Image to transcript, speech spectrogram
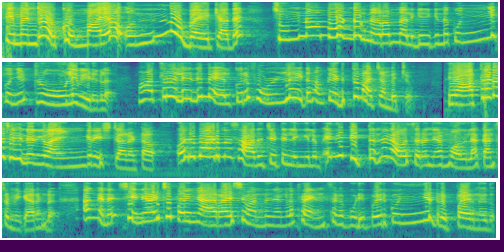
സിമന്റോ കുമ്മായോ ഒന്നും ഉപയോഗിക്കാതെ ചുണ്ണാമ്പ് കൊണ്ട് നിറം നൽകിയിരിക്കുന്ന കുഞ്ഞു കുഞ്ഞു ട്രൂളി വീടുകൾ മാത്രമല്ല ഇതിന്റെ മേൽക്കൂര ഫുള്ളായിട്ട് നമുക്ക് എടുത്തു മാറ്റാൻ പറ്റും. യാത്രകൾ ചെയ്യുന്നത് എനിക്ക് ഭയങ്കര ഇഷ്ടമാണ് കേട്ടോ. ഒരുപാടൊന്നും സാധിച്ചിട്ടില്ലെങ്കിലും എനിക്ക് കിട്ടുന്ന ഒരു അവസരം ഞാൻ മുതലാക്കാൻ ശ്രമിക്കാറുണ്ട്. അങ്ങനെ ശനിയാഴ്ച പോയി ഞായറാഴ്ച വന്ന് ഞങ്ങൾ ഫ്രണ്ട്സ് ഒക്കെ കൂടി പോയി ഒരു കുഞ്ഞു ട്രിപ്പായിരുന്നു ഇത്.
